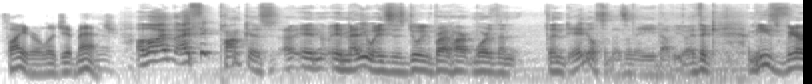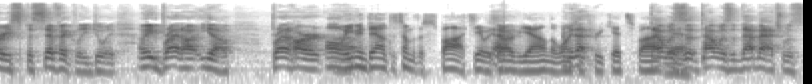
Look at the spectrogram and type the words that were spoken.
fight or a legit match. Although I, I think Punk is uh, in in many ways is doing Bret Hart more than than Danielson does in AEW. I think I mean he's very specifically doing. I mean Bret Hart, you know Bret Hart. Oh, uh, even down to some of the spots. Yeah, with yeah. Darby Allin, the I one mean, two that- three kid spot. that was yeah. that was that match was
